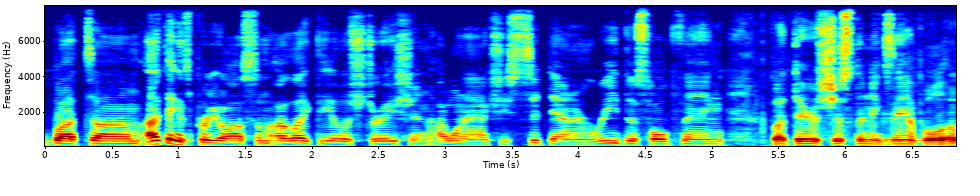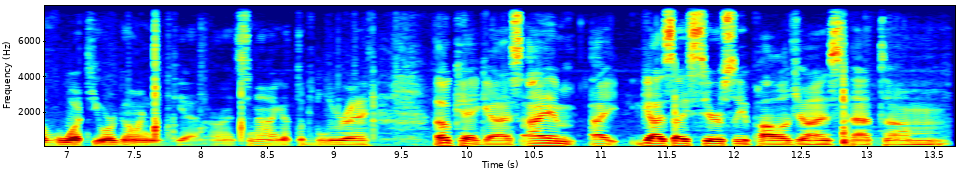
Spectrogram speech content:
But um, I think it's pretty awesome. I like the illustration. I want to actually sit down and read this whole thing, but there's just an example of what you are going to get. All right, so now I got the Blu-ray. Okay, guys, I am, I guys, I seriously apologize that um,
